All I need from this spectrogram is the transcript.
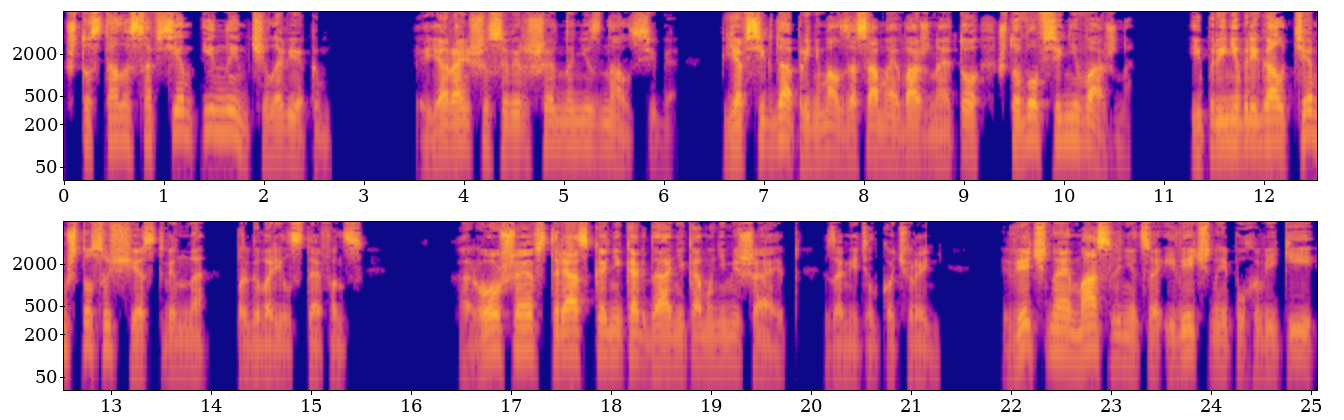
что стала совсем иным человеком. Я раньше совершенно не знал себя я всегда принимал за самое важное то, что вовсе не важно, и пренебрегал тем, что существенно, — проговорил Стефанс. — Хорошая встряска никогда никому не мешает, — заметил Кочрень. Вечная масленица и вечные пуховики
